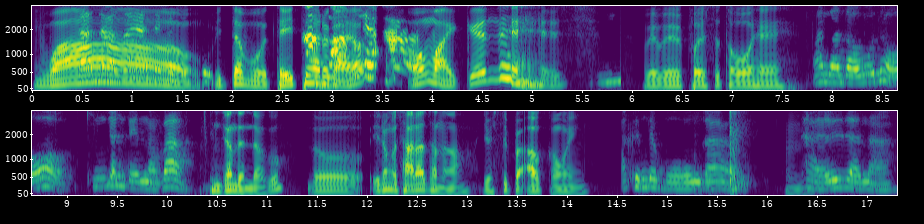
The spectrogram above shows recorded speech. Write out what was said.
나가야 돼, 와우. 이따 뭐 데이트하러 가요? 뭐야? 오 마이 굿네스. 왜왜 벌써 더워해? 아, 나 너무 더워. 긴장됐나 봐. 긴장된다고? 너 이런 거 잘하잖아. You're super outgoing. 아, 근데 뭔가 음. 다르잖아.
